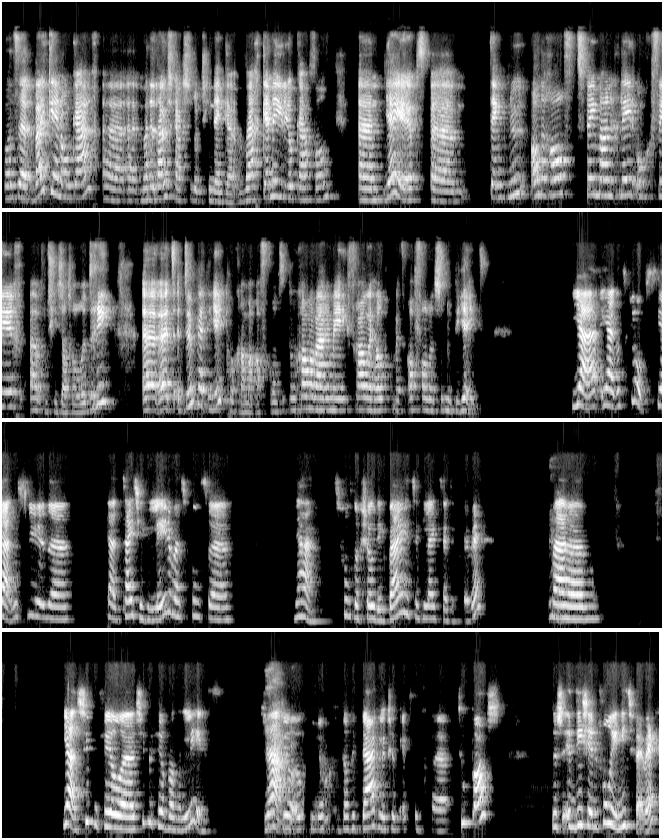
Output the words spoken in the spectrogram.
Want uh, wij kennen elkaar, maar de luisteraars zullen misschien denken, waar kennen jullie elkaar van? Um, jij hebt, um, denk nu anderhalf, twee maanden geleden ongeveer, uh, of misschien zelfs al drie, uh, het, Dump het Dieet programma afgerond. Het programma waarmee ik vrouwen help met afvallen zonder dieet. Ja, ja, dat klopt. Ja, dat is nu een, uh, ja, een tijdje geleden, maar het voelt, ja, het voelt nog zo dichtbij en tegelijkertijd ook ver weg. Maar um, ja, superveel, uh, superveel van geleerd. Ja. Veel ook nog dat ik dagelijks ook echt uh, toepas. Dus in die zin voel je niet ver weg.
